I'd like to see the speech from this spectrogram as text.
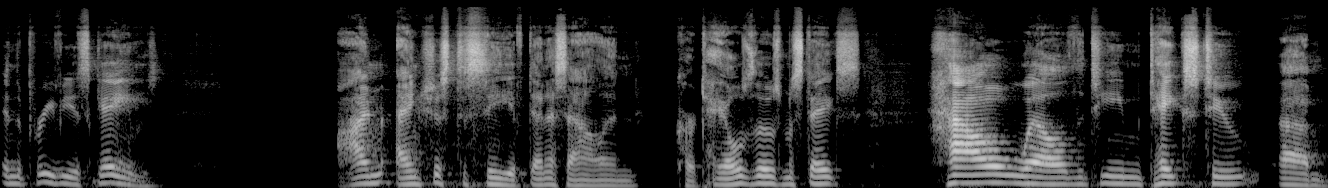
in the previous games. I'm anxious to see if Dennis Allen curtails those mistakes, how well the team takes to um,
